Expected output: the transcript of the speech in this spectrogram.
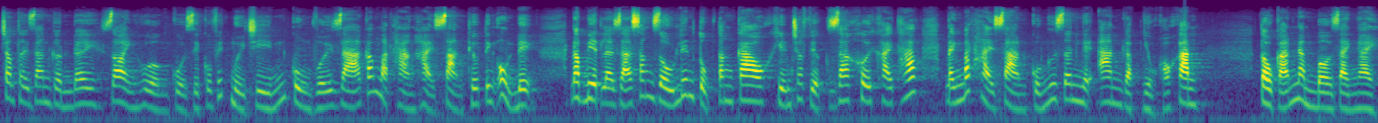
Trong thời gian gần đây, do ảnh hưởng của dịch Covid-19 cùng với giá các mặt hàng hải sản thiếu tính ổn định, đặc biệt là giá xăng dầu liên tục tăng cao khiến cho việc ra khơi khai thác, đánh bắt hải sản của ngư dân Nghệ An gặp nhiều khó khăn. Tàu cá nằm bờ dài ngày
